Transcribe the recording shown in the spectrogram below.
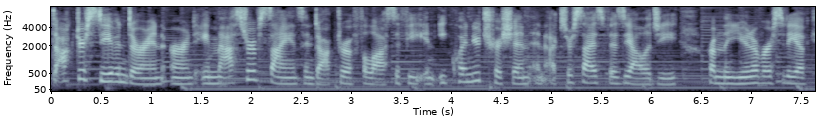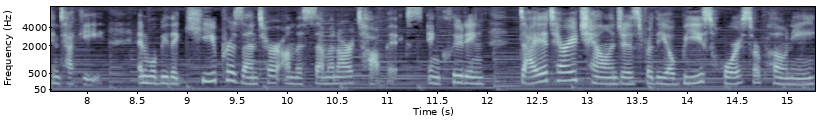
Dr. Stephen Duren earned a Master of Science and Doctor of Philosophy in Equine Nutrition and Exercise Physiology from the University of Kentucky and will be the key presenter on the seminar topics, including dietary challenges for the obese horse or pony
